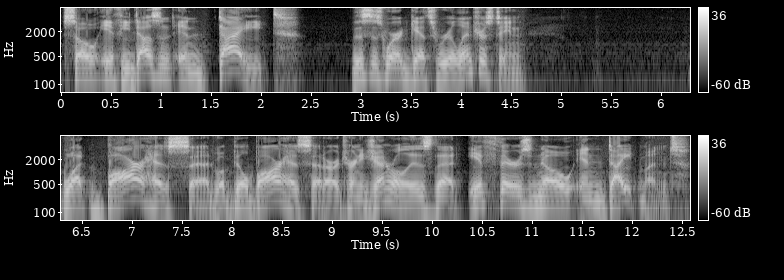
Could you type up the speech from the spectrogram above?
So if he doesn't indict, this is where it gets real interesting what Barr has said, what Bill Barr has said, our Attorney General, is that if there's no indictment,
